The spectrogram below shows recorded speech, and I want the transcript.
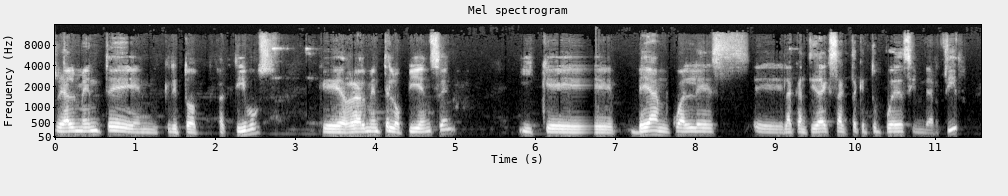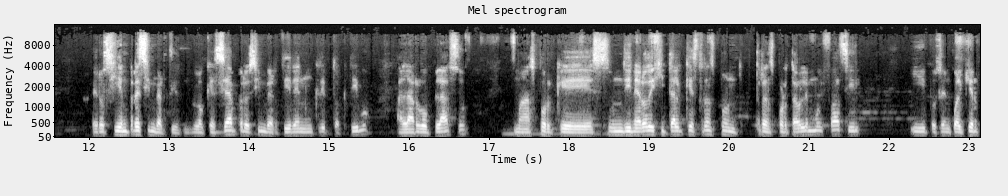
realmente en criptoactivos que realmente lo piensen y que vean cuál es eh, la cantidad exacta que tú puedes invertir, pero siempre es invertir, lo que sea, pero es invertir en un criptoactivo a largo plazo, más porque es un dinero digital que es transportable muy fácil y pues en cualquier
